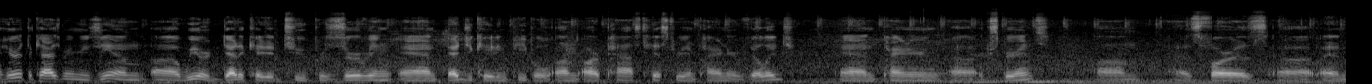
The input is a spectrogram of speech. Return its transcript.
here at the Cashmere Museum, uh, we are dedicated to preserving and educating people on our past history and Pioneer Village and pioneering uh, experience. Um, as far as, uh, and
